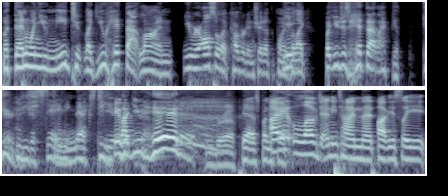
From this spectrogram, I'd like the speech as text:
But then when you need to, like, you hit that line. You were also like covered in shit at the point, Yeah. but like, but you just hit that. Like, you're He's just standing next to you. you. Like you hit it. Bruh. Yeah, it's funny. I shit. loved any time that obviously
